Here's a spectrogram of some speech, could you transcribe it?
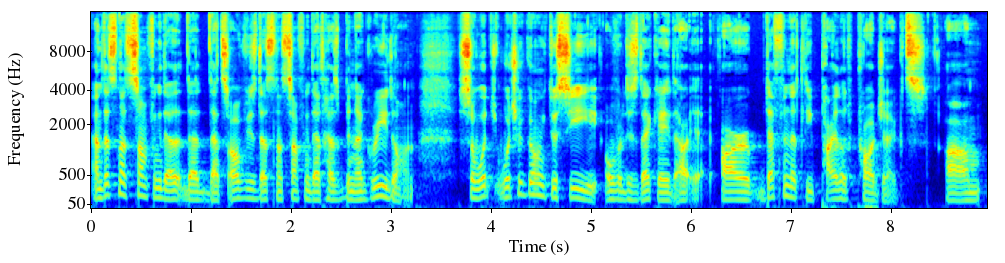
And that's not something that, that that's obvious. That's not something that has been agreed on. So what what you're going to see over this decade are are definitely pilot projects um,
